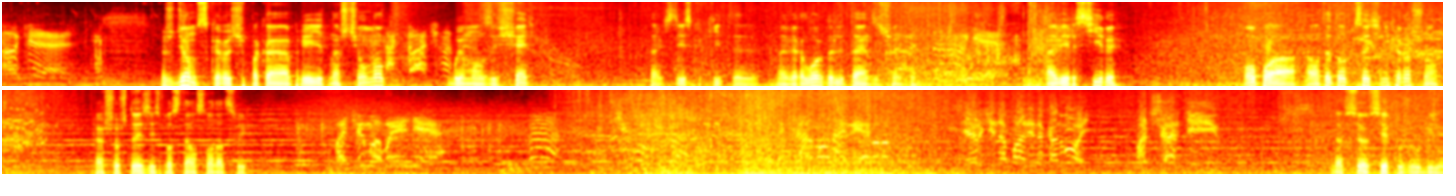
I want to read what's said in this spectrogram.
Окей. Ждем, короче, пока приедет наш челнок. Точно. Будем его защищать. Так, здесь какие-то оверлорды летают зачем-то. Аверсиры. Опа! А вот это вот, кстати, нехорошо. Хорошо, что я здесь поставил солдат своих. Почему бы и нет? Кому наверх? Серги напали на конвой. Поджарьте их. Да все, всех уже убили.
